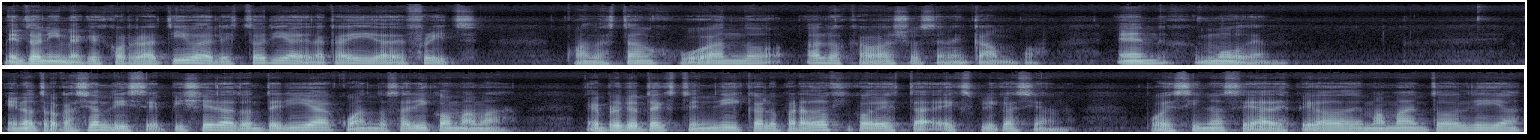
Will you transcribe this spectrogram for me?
Metonimia que es correlativa de la historia de la caída de Fritz, cuando están jugando a los caballos en el campo, en Gmuden. En otra ocasión dice, pillé la tontería cuando salí con mamá. El propio texto indica lo paradójico de esta explicación, pues si no se ha despegado de mamá en todo el día,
